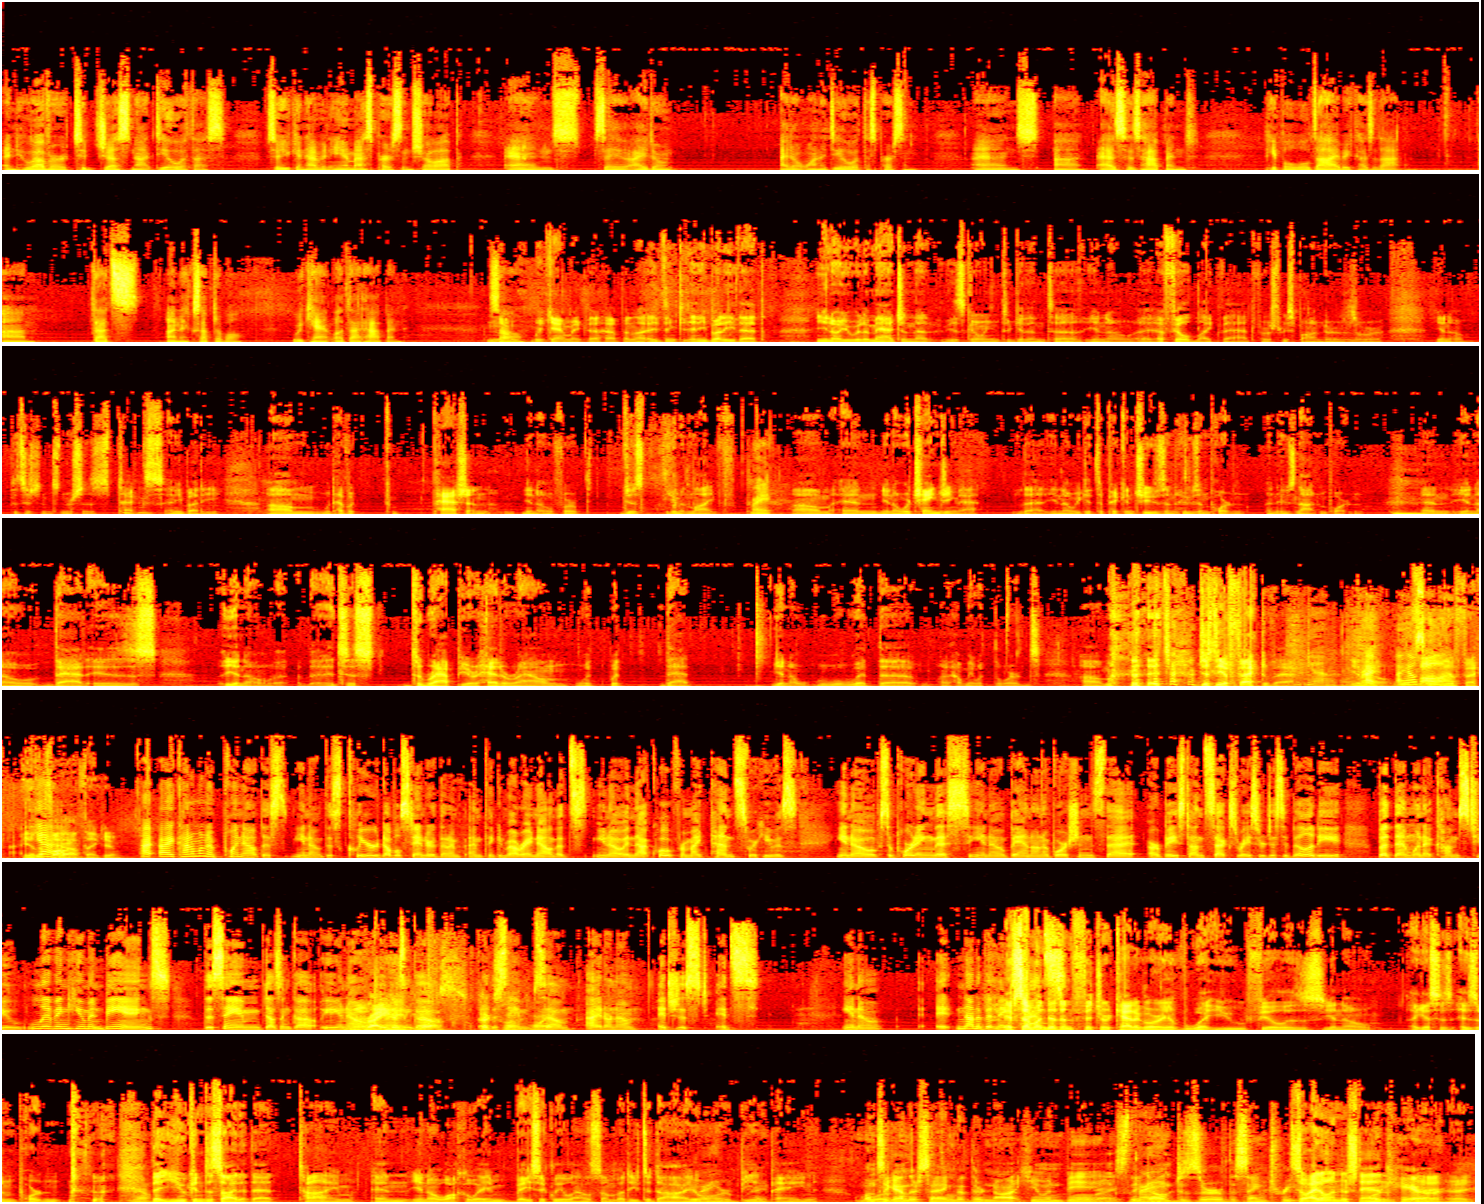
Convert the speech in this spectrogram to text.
and whoever to just not deal with us. So you can have an EMS person show up and say, "I don't, I don't want to deal with this person," and uh, as has happened, people will die because of that. Um, that's unacceptable. We can't let that happen. No, we can't make that happen. I think anybody that you know you would imagine that is going to get into you know a, a field like that, first responders or you know physicians, nurses, techs, anybody um, would have a compassion, you know, for just human life. Right. Um, and you know we're changing that. That you know we get to pick and choose and who's important and who's not important, and you know that is, you know, it's just to wrap your head around with with that, you know, with the uh, help me with the words. Um, it's just the effect of that. Yeah. You Right. know, I with also- the effect. Yeah, Yeah. the fallout. Thank you. I, I kind of want to point out this, you know, this clear double standard that I'm, I'm thinking about right now. That's, you know, in that quote from Mike Pence, where he was, you know, supporting this, you know, ban on abortions that are based on sex, race, or disability. But then when it comes to living human beings, the same doesn't go. You know, Right. it doesn't go Yes. for the same. point. So I don't know. It's just, it's, you know, it, none of it makes. if someone sense. doesn't fit your category of what you feel is, you know, I guess is, is important, Yeah. that you can decide at that time and you know walk away and basically allow somebody to die Right. or be in pain. Once or- again, they're saying that they're not human beings. Right. They Right. don't deserve the same treatment. so I don't understand Or care.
